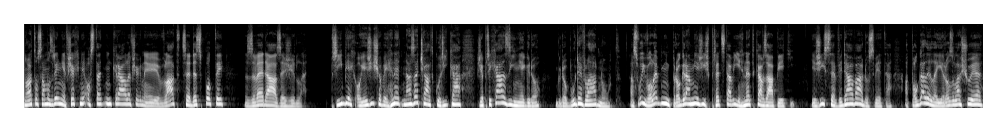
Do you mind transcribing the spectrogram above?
No a to samozřejmě všechny ostatní krále, všechny vládce, despoty zvedá ze židle. Příběh o Ježíšovi hned na začátku říká, že přichází někdo, kdo bude vládnout. A svůj volební program Ježíš představí hnedka v zápětí. Ježíš se vydává do světa a po Galileji rozlašuje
